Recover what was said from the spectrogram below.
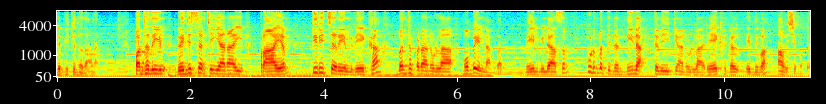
ലഭിക്കുന്നതാണ്. പദ്ധതിയിൽ രജിസ്റ്റർ ചെയ്യാനായി പ്രായം തിരിച്ചറിയൽ രേഖ ബന്ധപ്പെടാനുള്ള മൊബൈൽ നമ്പർ മേൽവിലാസം കുടുംബത്തിന്റെ നില തെളിയിക്കാനുള്ള രേഖകൾ എന്നിവ ആവശ്യമുണ്ട്.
